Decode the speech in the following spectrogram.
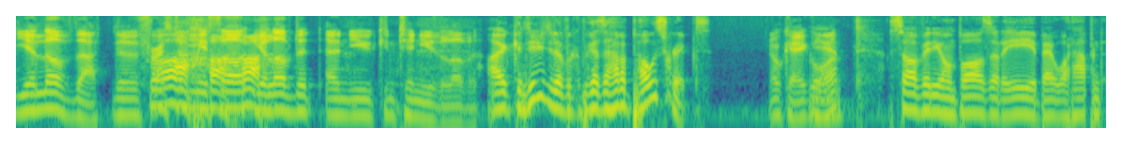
you loved that. The first time you saw it, you loved it, and you continue to love it. I continue to love it because I have a postscript. Okay, go Yeah. on. I saw a video on balls.ie about what happened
